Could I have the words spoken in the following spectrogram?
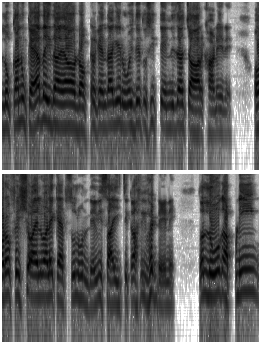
ਲੋਕਾਂ ਨੂੰ ਕਹਿ ਦਈਦਾ ਆ ਔਰ ਡਾਕਟਰ ਕਹਿੰਦਾ ਕਿ ਰੋਜ਼ ਦੇ ਤੁਸੀਂ ਤਿੰਨ ਜਾਂ ਚਾਰ ਖਾਣੇ ਨੇ, ਔਰ ਉਹ ਫਿਸ਼ ਆਇਲ ਵਾਲੇ ਕੈਪਸੂਲ ਹੁੰਦੇ ਵੀ ਸਾਈਜ਼ 'ਚ ਕਾਫੀ ਵੱਡੇ ਨੇ, ਤਾਂ ਲੋਕ ਆਪਣੀ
